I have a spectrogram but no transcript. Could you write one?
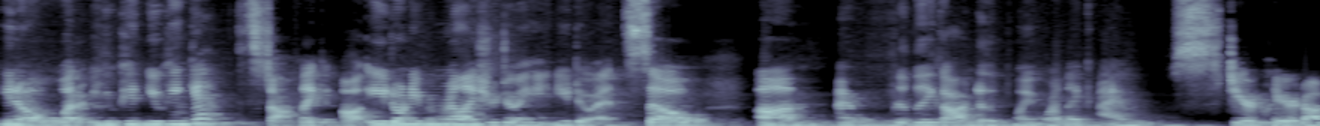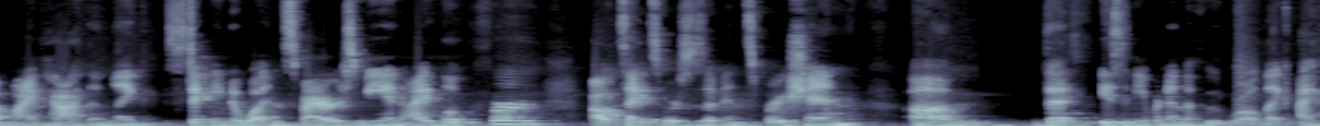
you know what you can you can get stuff like uh, you don't even realize you're doing it and you do it. So um, I've really gotten to the point where like I'm steer cleared on my path and like sticking to what inspires me. And I look for outside sources of inspiration um, that isn't even in the food world. Like I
